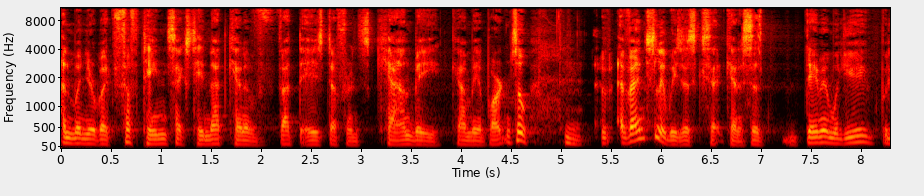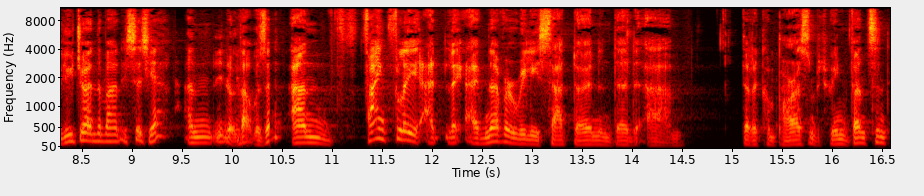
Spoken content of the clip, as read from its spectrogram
And when you're about 15, 16, that kind of, that age difference can be, can be important. So mm. eventually we just kind of says, Damien, will you, will you join the band? He says, yeah. And, you know, that was it. And thankfully, I, like, I've never really sat down and did, um, did a comparison between Vincent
